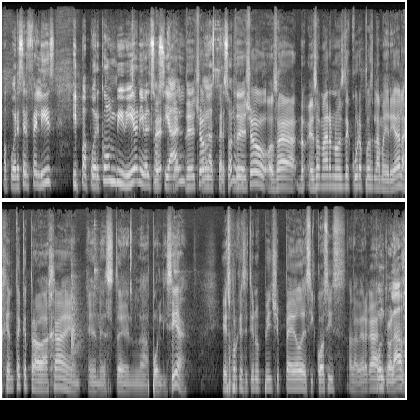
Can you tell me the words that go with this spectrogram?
para poder ser feliz y para poder convivir a nivel social De- de- de hecho- con las personas. De güey. hecho, o sea, no- esa madre no es de cura, pues la mayoría de la gente que trabaja en, en, este, en la policía es porque si tiene un pinche pedo de psicosis a la verga. Controlado.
